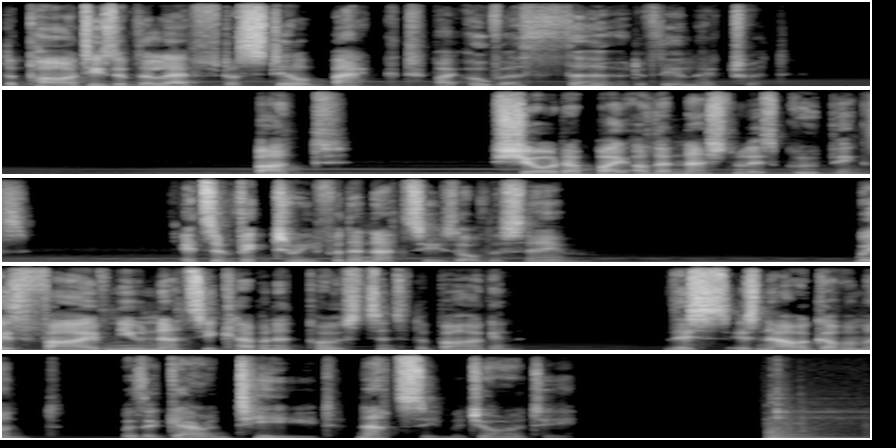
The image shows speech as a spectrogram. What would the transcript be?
the parties of the left are still backed by over a third of the electorate. But, shored up by other nationalist groupings, it's a victory for the Nazis all the same. With five new Nazi cabinet posts into the bargain, this is now a government with a guaranteed Nazi majority. On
